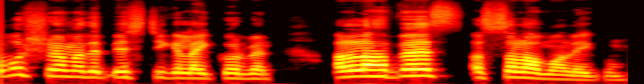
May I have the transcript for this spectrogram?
অবশ্যই আমাদের পেজটিকে লাইক করবেন। আল্লাহ হাফেজ। আসসালামু আলাইকুম।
